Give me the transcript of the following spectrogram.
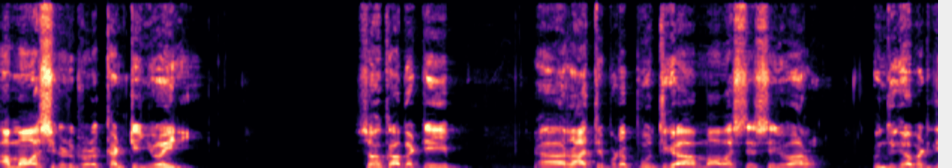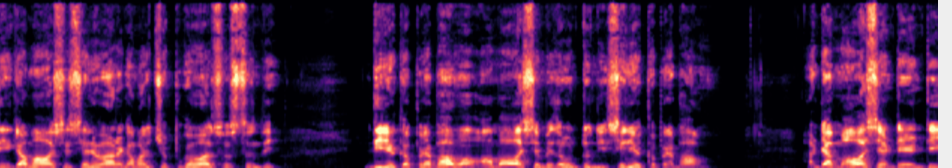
అమావాస్య గడువు కూడా కంటిన్యూ అయినాయి. సో కాబట్టి రాత్రిపూట పూర్తిగా అమావాస్య శనివారం ఉంది కాబట్టి దీనికి అమావాస్య శనివారంగా మనం చెప్పుకోవాల్సి వస్తుంది. దీని యొక్క ప్రభావం అమావాస్య మీద ఉంటుంది శని యొక్క ప్రభావం. అంటే అమావాస్య అంటే ఏంటి?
